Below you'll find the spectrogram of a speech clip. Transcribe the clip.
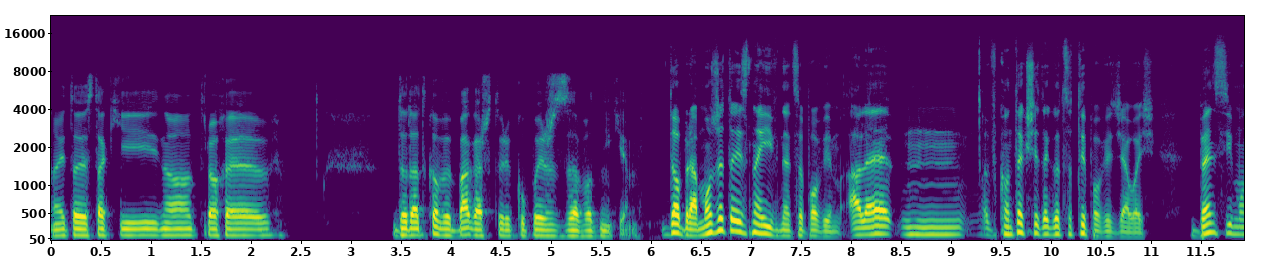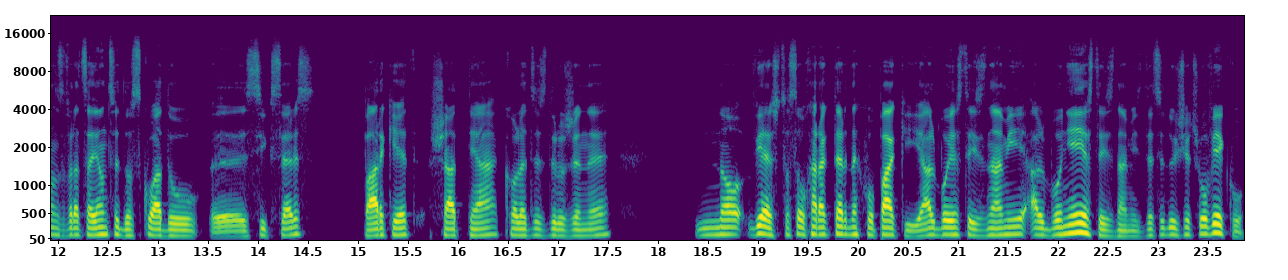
No i to jest taki no trochę dodatkowy bagaż, który kupujesz z zawodnikiem. Dobra, może to jest naiwne, co powiem, ale mm, w kontekście tego, co ty powiedziałeś, Ben Simmons wracający do składu y, Sixers, parkiet, szatnia, koledzy z drużyny, no wiesz, to są charakterne chłopaki, albo jesteś z nami, albo nie jesteś z nami, zdecyduj się człowieku.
